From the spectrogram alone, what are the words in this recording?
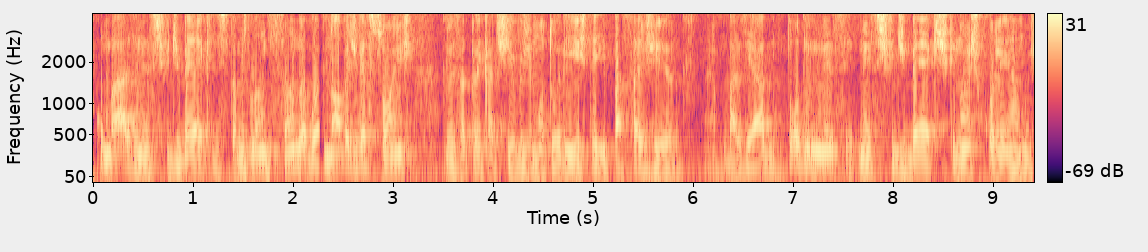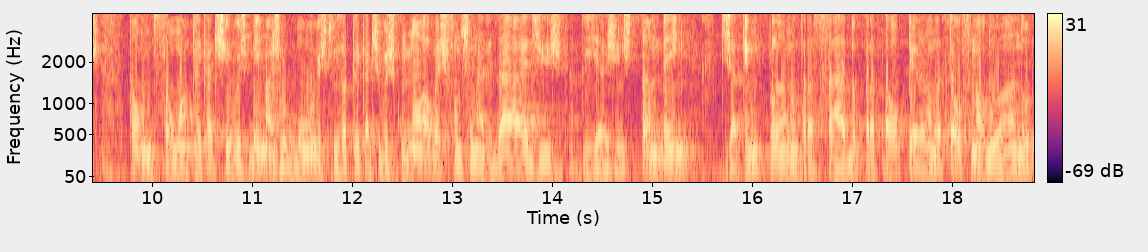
Com base nesses feedbacks, estamos lançando agora novas versões dos aplicativos de motorista e passageiro, né? baseado todo nesse, nesses feedbacks que nós colhemos. Então, são aplicativos bem mais robustos, aplicativos com novas funcionalidades e a gente também já tem um plano traçado para estar tá operando até o final do ano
